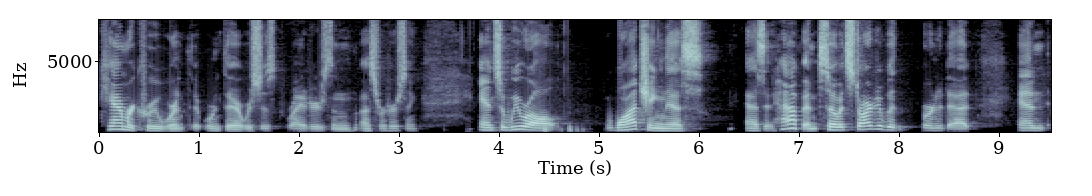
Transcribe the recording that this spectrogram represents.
camera crew weren't weren't there. It was just writers and us rehearsing, and so we were all watching this as it happened. So it started with Bernadette, and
